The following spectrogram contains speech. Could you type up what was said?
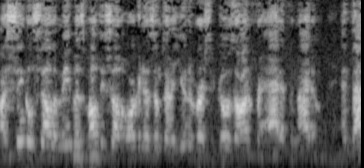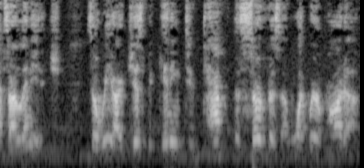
are single-celled amoebas, multi-celled organisms, and a universe that goes on for ad infinitum, and that's our lineage. So we are just beginning to tap the surface of what we're a part of.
